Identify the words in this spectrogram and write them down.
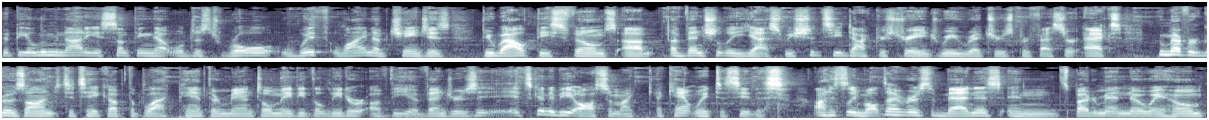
that the Illuminati is something that will just roll with lineup changes throughout these films. Um, eventually, yes, we should see Doctor Strange, Reed Richards, Professor X, whomever goes on to take up the Black Panther mantle, maybe the leader of the Avengers. It's going to be awesome. I, I can't wait to see this. Honestly, Multiverse of Madness and Spider Man No Way Home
